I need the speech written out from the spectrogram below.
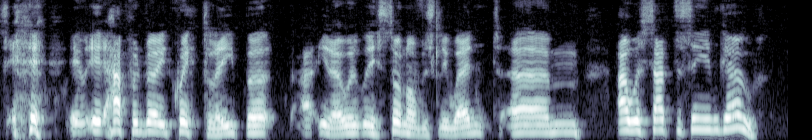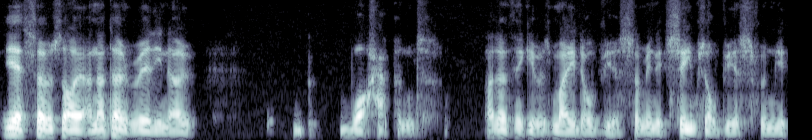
it, it happened very quickly, but uh, you know his son obviously went. Um, I was sad to see him go. Yeah, so was I, and I don't really know what happened. I don't think it was made obvious. I mean, it seems obvious from you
